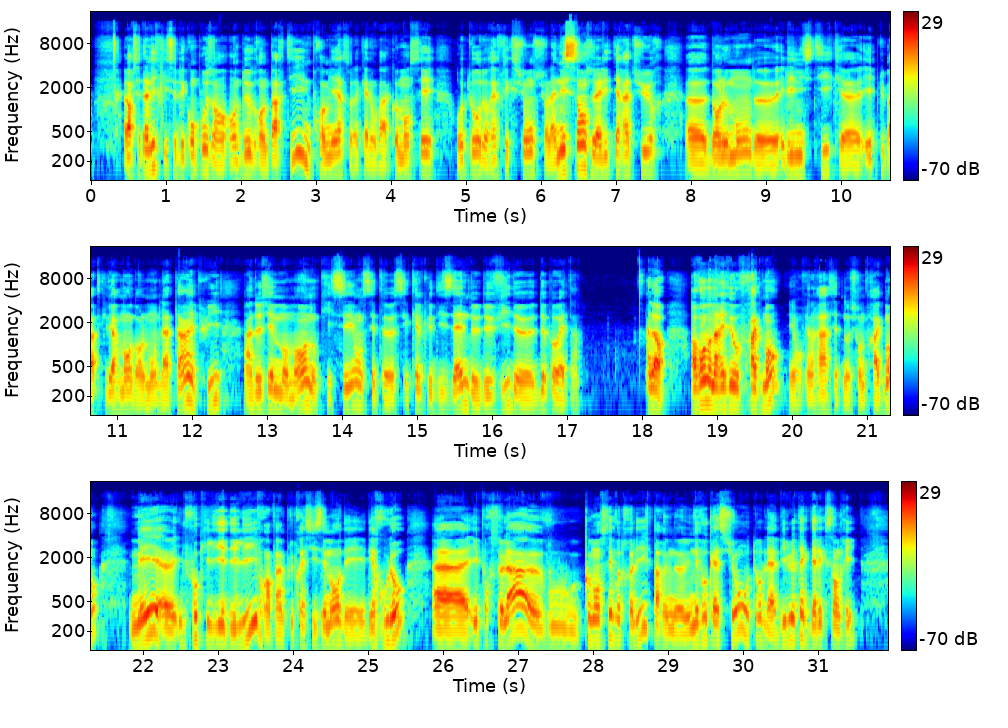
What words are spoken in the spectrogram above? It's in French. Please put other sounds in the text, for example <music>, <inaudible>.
Alors c'est un livre qui se décompose en, deux grandes parties. Une première sur laquelle on va commencer autour de réflexions sur la naissance de la littérature euh, dans le monde hellénistique et plus particulièrement dans le monde latin. Et puis un deuxième moment, donc ici, on ces quelques dizaines de, de vies de, de poètes. Alors, avant d'en arriver aux fragments, et on reviendra à cette notion de fragment, mais euh, il faut qu'il y ait des livres, enfin plus précisément des, rouleaux, euh, et pour cela, euh, vous commencez votre livre par une, une évocation autour de la bibliothèque d'Alexandrie,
